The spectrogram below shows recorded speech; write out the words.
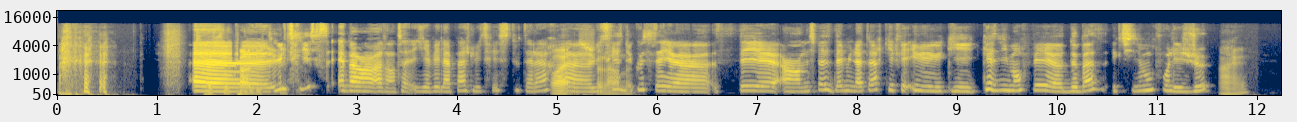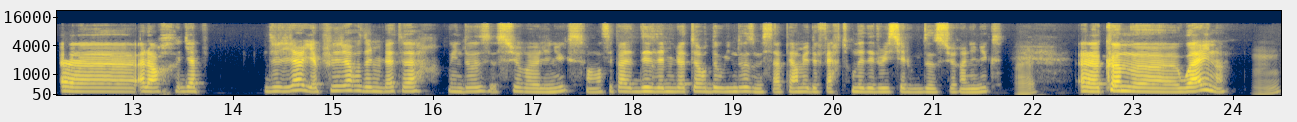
Lutris. Lutris, et ben, attends, il y avait la page Lutris tout à l'heure. Ouais, Lutris, du coup, c'est, heu, c'est un espèce d'émulateur qui est fait u qui est quasiment fait, de base exclusivement pour les jeux. Ouais. Alors, il y a déjà, il y a plusieurs émulateurs Windows sur, Linux. Enfin, c'est pas des émulateurs de Windows, mais ça permet de faire tourner des logiciels Windows sur un Linux. Ouais. Comme, Wine, Mmh mh.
